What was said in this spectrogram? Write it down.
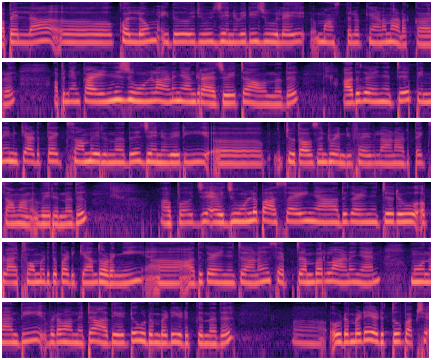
അപ്പോൾ എല്ലാ കൊല്ലവും ഇത് ഒരു ജനുവരി ജൂലൈ മാസത്തിലൊക്കെയാണ് നടക്കാറ്. അപ്പോൾ ഞാൻ കഴിഞ്ഞ ജൂണിലാണ് ഞാൻ ഗ്രാജുവേറ്റ് ആവുന്നത്. അത് കഴിഞ്ഞിട്ട് പിന്നെ എനിക്ക് അടുത്ത എക്സാം വരുന്നത് ജനുവരി ടു തൗസൻഡ് ട്വന്റി ഫൈവിലാണ് അടുത്ത എക്സാം വരുന്നത്. അപ്പോൾ ജൂണിൽ പാസ്സായി ഞാൻ അത് കഴിഞ്ഞിട്ടൊരു പ്ലാറ്റ്ഫോം എടുത്ത് പഠിക്കാൻ തുടങ്ങി. അത് കഴിഞ്ഞിട്ടാണ് സെപ്റ്റംബറിലാണ് ഞാൻ മൂന്നാം തീയതി ഇവിടെ വന്നിട്ട് ആദ്യമായിട്ട് ഉടമ്പടി എടുക്കുന്നത്. ഉടമ്പടി എടുത്തു. പക്ഷെ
